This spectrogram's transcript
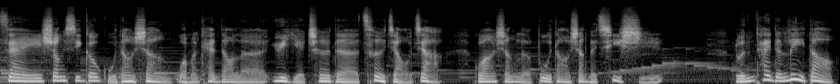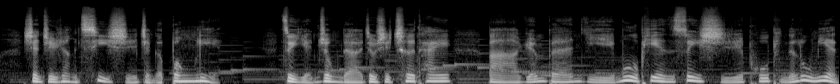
在双溪沟古道上，我们看到了越野车的侧脚架刮伤了步道上的砌石，轮胎的力道甚至让砌石整个崩裂。最严重的就是车胎把原本以木片碎石铺平的路面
